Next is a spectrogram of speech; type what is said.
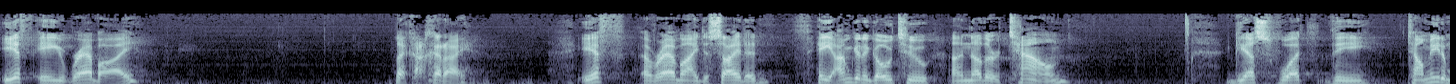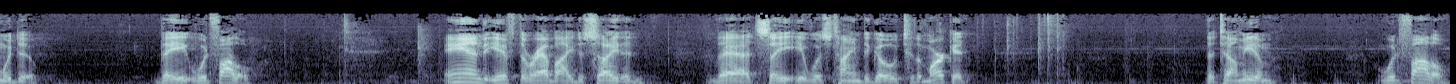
if a rabbi, like a if a rabbi decided hey, I'm going to go to another town, guess what the Talmidim would do? They would follow. And if the rabbi decided, that say it was time to go to the market, the Talmidim would follow.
